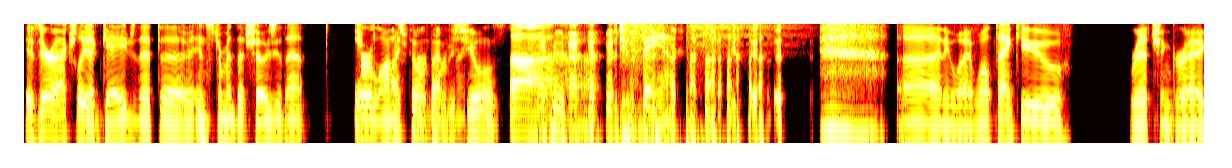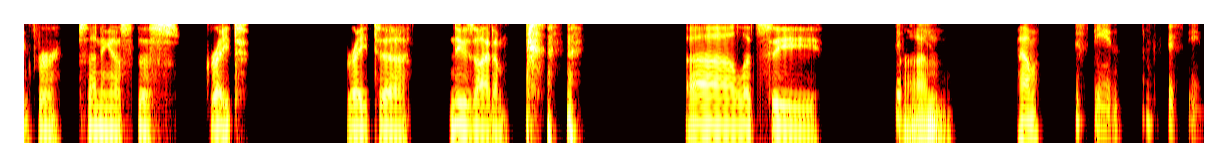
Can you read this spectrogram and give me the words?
Is there actually a gauge that uh, instrument that shows you that? Yeah. Furlongs I thought per that was fortnight? yours. Ah, but you ban. uh, anyway, well, thank you, Rich and Greg, for sending us this great, great uh, news item. uh, let's see. Um, how? mu- 15. Number 15.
